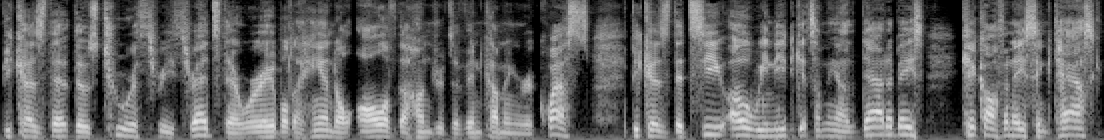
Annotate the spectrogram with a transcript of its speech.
because the, those two or three threads there were able to handle all of the hundreds of incoming requests because they'd see, oh, we need to get something out of the database, kick off an async task,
